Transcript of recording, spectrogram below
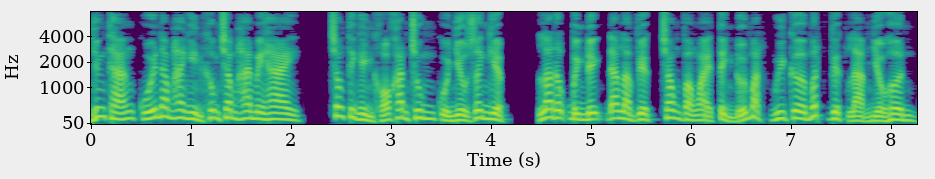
Những tháng cuối năm 2022, trong tình hình khó khăn chung của nhiều doanh nghiệp, lao động Bình Định đang làm việc trong và ngoài tỉnh đối mặt nguy cơ mất việc làm nhiều hơn.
